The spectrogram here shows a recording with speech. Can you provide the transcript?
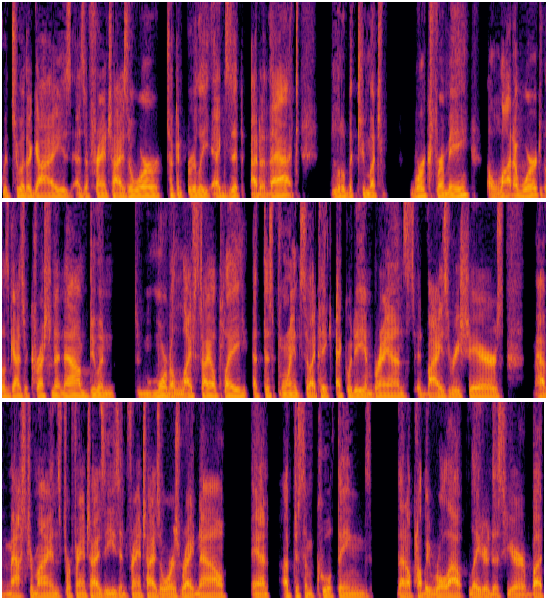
with two other guys as a franchisor, took an early exit out of that a little bit too much work for me. A lot of work. Those guys are crushing it now. I'm doing more of a lifestyle play at this point. So I take equity and brands, advisory shares, have masterminds for franchisees and franchisors right now, and up to some cool things that I'll probably roll out later this year. But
